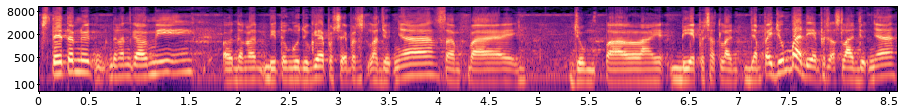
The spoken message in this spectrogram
Stay tune dengan kami eh, dengan ditunggu juga episode-episode selanjutnya sampai jumpa di episode sampai jumpa di episode selanjutnya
